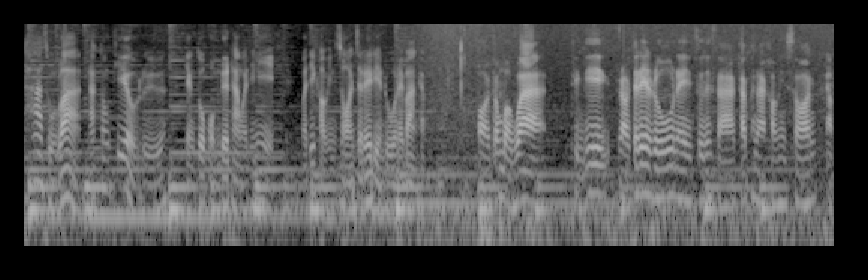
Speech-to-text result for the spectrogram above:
ถึงว่าถ้าสมมติว่านักท่องเที่ยวหรืออย่างตัวผมเดินทางมาที่นี่ มาที่เขาหินซ้อนจะได้เรียนรู้อะไรบ้างครับ อ๋อต้องบอกว่าสิ่งที่เราจะได้รู้ในศูนย์ศึกษาการพัฒนาเขาหินซ้อน ครับ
